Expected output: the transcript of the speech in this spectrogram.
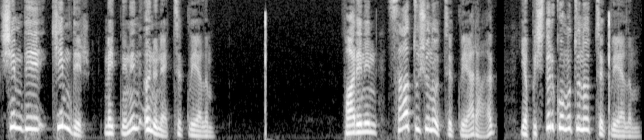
Şimdi kimdir metninin önüne tıklayalım. Farenin sağ tuşunu tıklayarak yapıştır komutunu tıklayalım.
